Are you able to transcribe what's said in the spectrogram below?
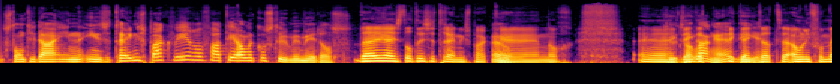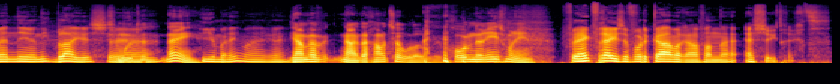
Stond hij daar in, in zijn trainingspak weer of had hij al een kostuum inmiddels? Nee, hij stond in zijn trainingspak Oh. eh, nog. Eh, Duurt ik denk dat, lang, hè, Ik denk dat Only for Men niet blij is Ze eh, moeten, nee. hiermee. Maar eh, Ja, maar we- nou, daar gaan we het zo wel over. Gooi hem er eerst maar in. Henk Vrezen voor de camera van eh FC Utrecht.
